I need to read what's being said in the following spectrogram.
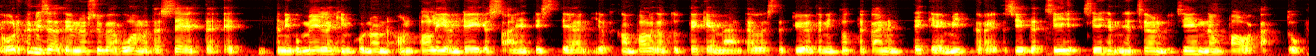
organisaation on hyvä huomata se, että, että niin kuin meilläkin kun on, on paljon data scientisteja, jotka on palkattu tekemään tällaista työtä, niin totta kai ne tekee mittareita, Siitä, siihen, että se on, siihen ne on palkattu.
